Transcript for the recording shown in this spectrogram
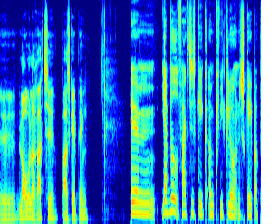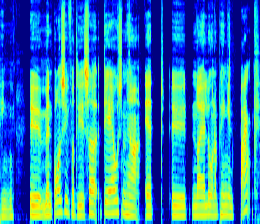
øh, lov eller ret til bare at skabe penge? Øhm, jeg ved faktisk ikke, om kviklån skaber penge. Øh, men bortset fra det, så det er jo sådan her, at øh, når jeg låner penge i en bank,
